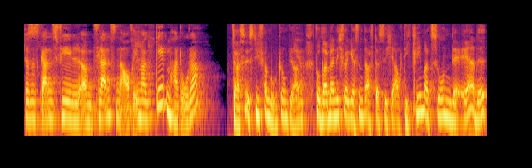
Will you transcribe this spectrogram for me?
dass es ganz viel ähm, Pflanzen auch immer gegeben hat, oder? Das ist die Vermutung, ja. ja. Wobei man nicht vergessen darf, dass sich ja auch die Klimazonen der Erde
